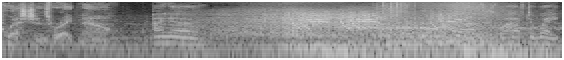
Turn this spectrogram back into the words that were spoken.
Questions right now. I know. The answers will have to wait.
